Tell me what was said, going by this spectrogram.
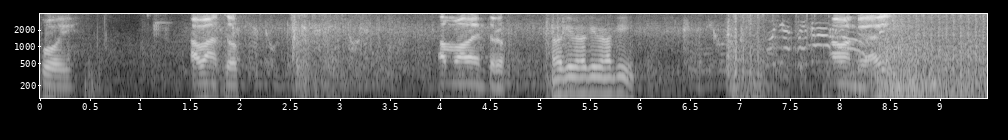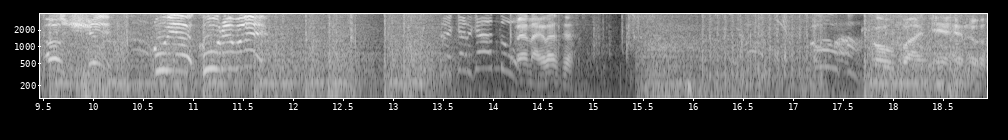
Voy. Avanzo. Vamos adentro. Ven aquí, ven aquí, ven aquí. ¿A dónde? Ahí. Oh shit. ¡Uy, cúbreme! ¡Recargando! Buena, gracias. Compañero.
